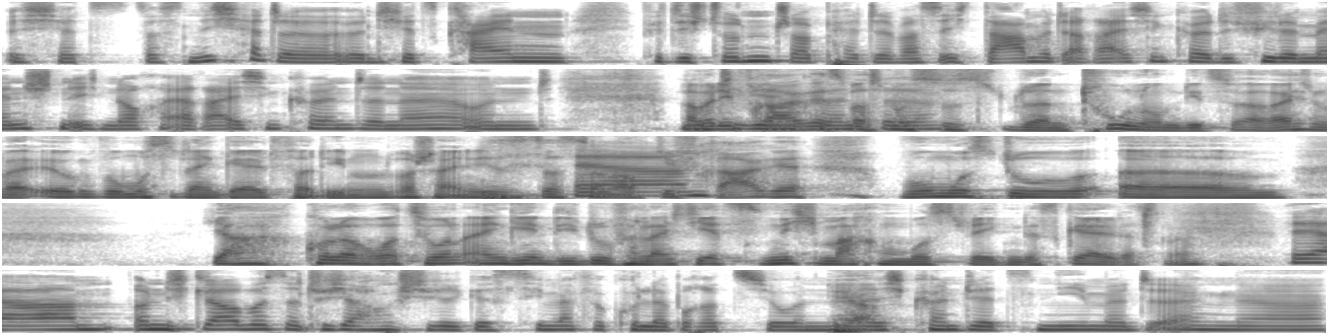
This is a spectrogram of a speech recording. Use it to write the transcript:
ich jetzt das nicht hätte, wenn ich jetzt keinen 40-Stunden-Job hätte, was ich damit erreichen könnte, viele Menschen ich noch erreichen könnte, ne? Und Aber die Frage ist, was könnte. musstest du dann tun, um die zu erreichen? Weil irgendwo musst du dein Geld verdienen. Und wahrscheinlich ist das dann Ja. auch die Frage, wo musst du ähm, ja, Kollaboration eingehen, die du vielleicht jetzt nicht machen musst wegen des Geldes. Ne? Ja, und ich glaube, es ist natürlich auch ein schwieriges Thema für Kollaboration. Ne? Ja. Ich könnte jetzt nie mit irgendeiner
